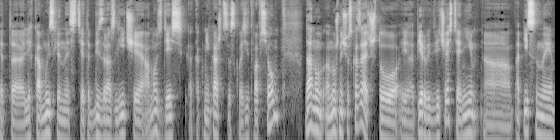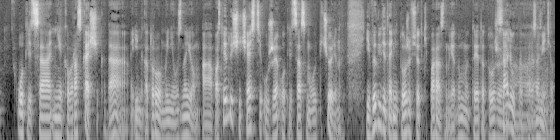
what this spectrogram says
это легкомысленность, это безразличие, оно здесь, как мне кажется, сквозит во всем. Да, ну, нужно еще сказать, что э, первые две части, они а, описаны от лица некого рассказчика, да, имя которого мы не узнаем, а последующие части уже от лица самого Печорина. И выглядят они тоже все-таки по-разному. Я думаю, ты это тоже Абсолютно заметил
